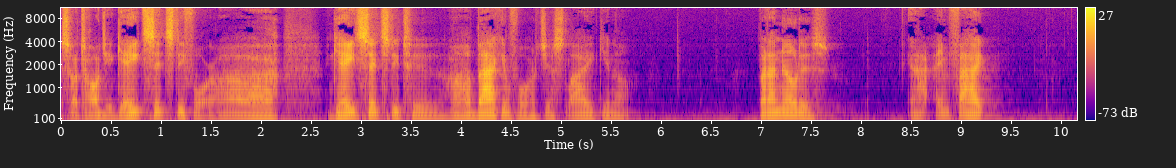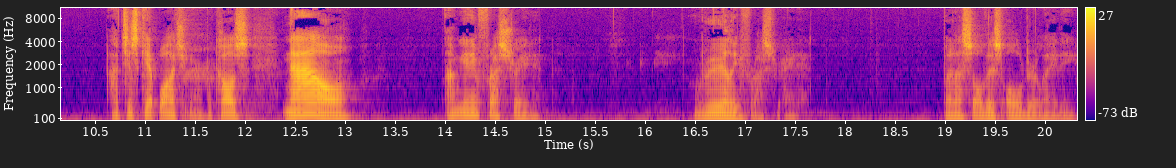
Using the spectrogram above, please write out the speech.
So I told you, gate 64, uh, gate 62, uh, back and forth, just like, you know. But I noticed, I, in fact, I just kept watching her because now I'm getting frustrated. Really frustrated. But I saw this older lady,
